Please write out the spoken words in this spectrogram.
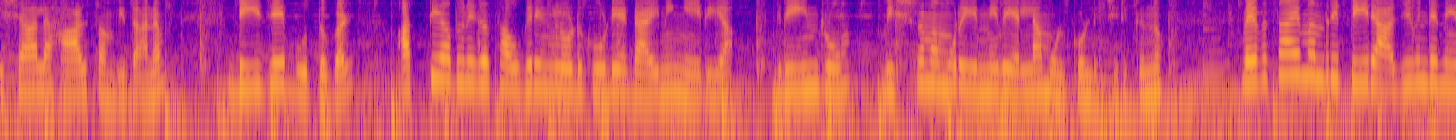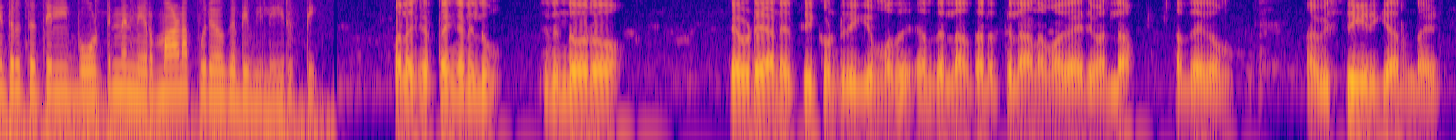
വിശാല ഹാൾ സംവിധാനം ഡി ജെ ബൂത്തുകൾ അത്യാധുനിക സൗകര്യങ്ങളോട് കൂടിയ ഡൈനിങ് ഏരിയ ഗ്രീൻ റൂം വിശ്രമമുറി എന്നിവയെല്ലാം ഉൾക്കൊള്ളിച്ചിരിക്കുന്നു. വ്യവസായ മന്ത്രി പി രാജീവിന്റെ നേതൃത്വത്തിൽ ബോട്ടിന്റെ നിർമ്മാണ പുരോഗതി വിലയിരുത്തി. പല ഘട്ടങ്ങളിലും ഇതിന്റെ ഓരോ എവിടെയാണ് എത്തിക്കൊണ്ടിരിക്കുന്നത് എന്തെല്ലാം തരത്തിലാണ് കാര്യമെല്ലാം അദ്ദേഹം വിശദീകരിക്കാറുണ്ടായിരുന്നു.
